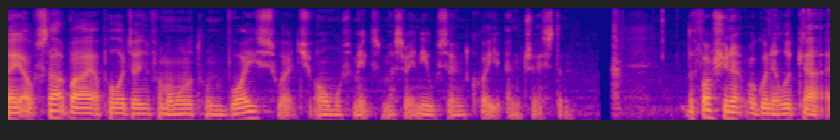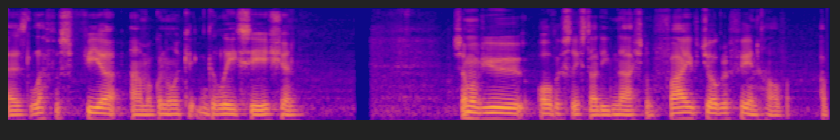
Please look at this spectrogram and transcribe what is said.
Now, I'll start by apologising for my monotone voice, which almost makes Miss McNeil sound quite interesting. The first unit we're going to look at is lithosphere and we're going to look at glaciation. Some of you obviously studied National 5 geography and have a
